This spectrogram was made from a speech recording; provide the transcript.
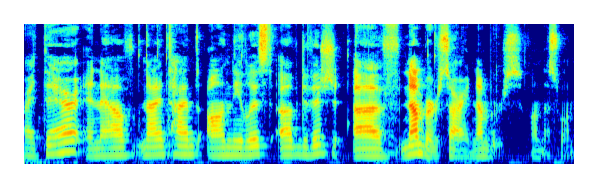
Right there, and now nine times on the list of division of numbers. Sorry, numbers on this one.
